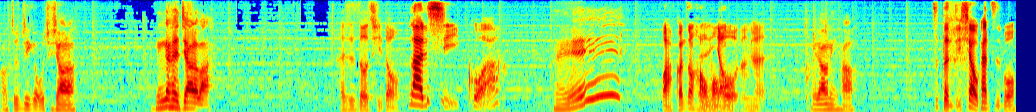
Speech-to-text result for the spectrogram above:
哦，就这个我取消了。你应该可以加了吧？还是走启动？烂西瓜。哎，哇，观众好猛！咬我看看，我咬你好。这等级下午看直播，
